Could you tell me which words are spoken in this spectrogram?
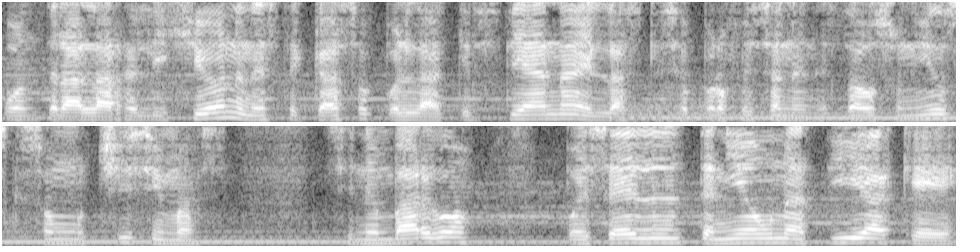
contra la religión, en este caso pues la cristiana y las que se profesan en Estados Unidos, que son muchísimas. Sin embargo, pues él tenía una tía que,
